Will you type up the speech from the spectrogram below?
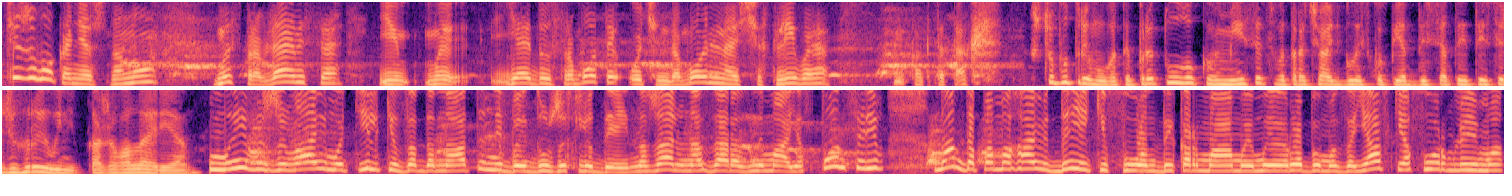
Тяжело, конечно, но мы справляемся. И мы, я иду с работы очень довольная, счастливая. Ну, как-то так. Щоб утримувати притулок, в місяць витрачають близько 50 тисяч гривень, каже Валерія. Ми виживаємо тільки за донати небайдужих людей. На жаль, у нас зараз немає спонсорів. Нам допомагають деякі фонди кормами. Ми робимо заявки, оформлюємо.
